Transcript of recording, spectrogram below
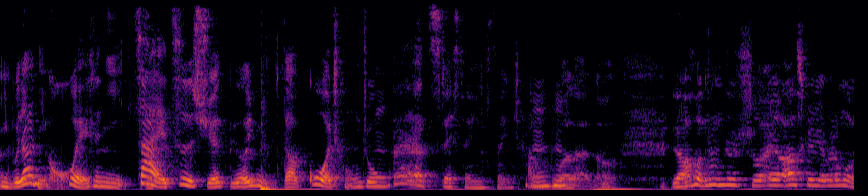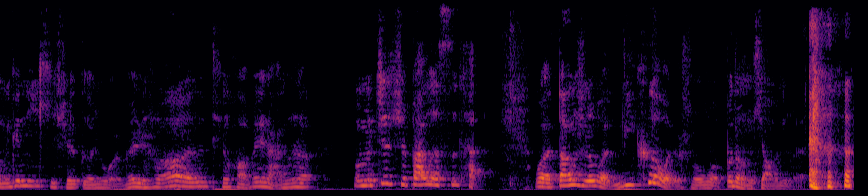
你不叫你会，是你在自学德语的过程中，哎，the same thing，差不多了都，然后他们就说，哎呀，奥斯卡，要不然我们跟你一起学德语，我问你说，哦，挺好，为啥？他们说。我们支持巴勒斯坦，我当时我立刻我就说，我不能教你们，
